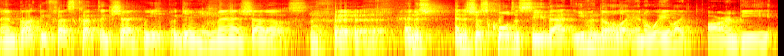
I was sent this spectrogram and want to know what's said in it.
Man, Broccoli Fest cut the check. We we give you mad shout outs. and it's and it's just cool to see that even though like in a way like R and B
